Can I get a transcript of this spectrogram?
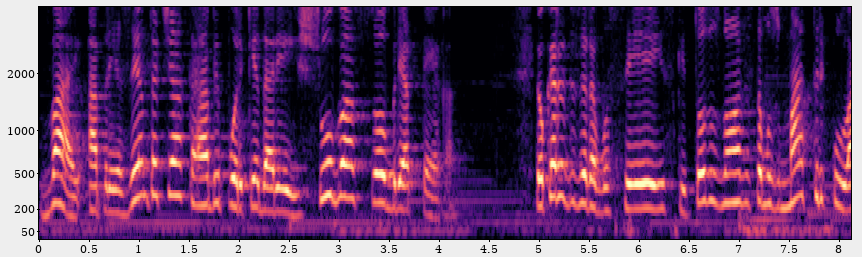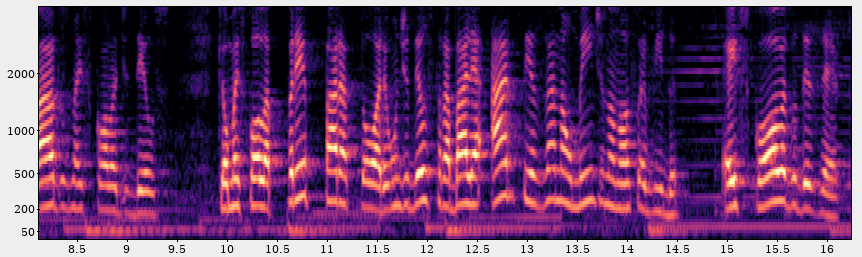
Vai, apresenta-te a Acabe, porque darei chuva sobre a terra. Eu quero dizer a vocês que todos nós estamos matriculados na escola de Deus, que é uma escola preparatória, onde Deus trabalha artesanalmente na nossa vida. É a escola do deserto.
